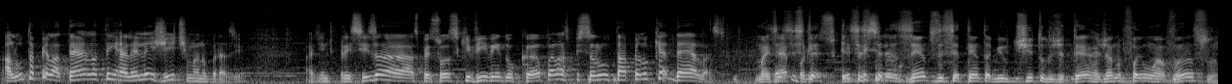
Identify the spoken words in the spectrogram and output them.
A luta pela terra ela, tem, ela é legítima no Brasil. A gente precisa, as pessoas que vivem do campo, elas precisam lutar pelo que é delas. Mas É esses, por isso que esses precisam- 370 mil títulos de terra já não foi um avanço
